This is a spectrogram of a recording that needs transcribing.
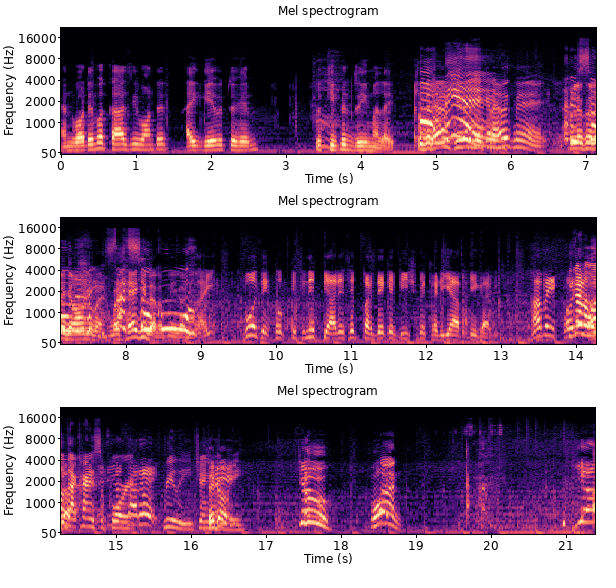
and whatever cars he wanted, I gave it to him to keep his dream alive. किधर Oh, यार किधर man. लेकर आए हो इतने That खुले is खुले so ग्राउंड nice. में बट That's है so किधर अपनी cool. गाड़ी भाई वो देखो कितने प्यारे से पर्दे के बीच में खड़ी है आपकी गाड़ी हाँ भाई You खोलो gotta love Hold that kind of support. Sorry. Really, genuinely. Two one yo!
